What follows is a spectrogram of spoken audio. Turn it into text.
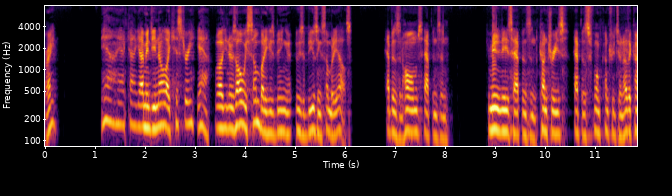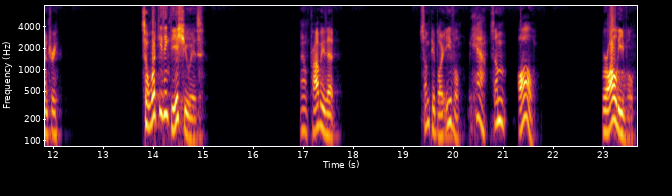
right? Yeah, yeah, kind of. I mean, do you know like history? Yeah. Well, you know, there's always somebody who's being who's abusing somebody else. Happens in homes, happens in communities, happens in countries, happens from one country to another country. So, what do you think the issue is? Well, probably that some people are evil. Yeah, some, all. We're all evil.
